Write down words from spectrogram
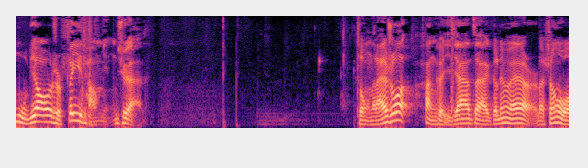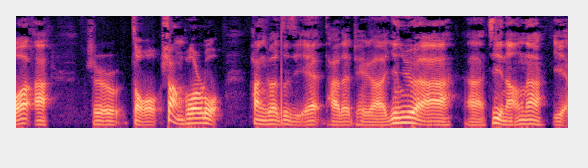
目标是非常明确的。总的来说，汉克一家在格林维尔的生活啊，是走上坡路。汉克自己他的这个音乐啊啊技能呢，也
